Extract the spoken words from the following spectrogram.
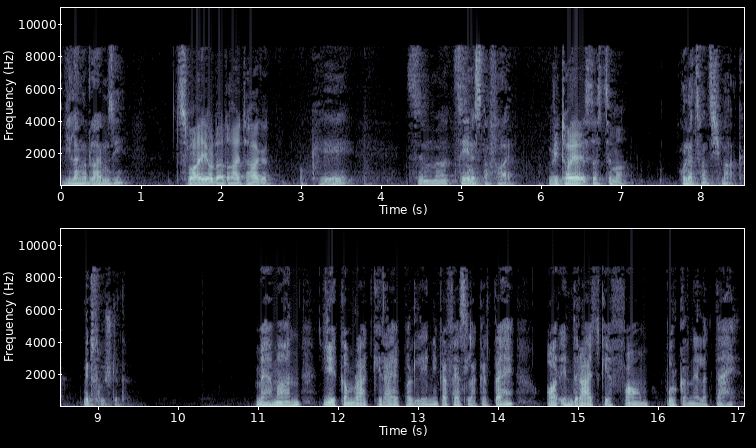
Wie lange bleiben Sie? Zwei oder drei Tage. Okay. Zimmer 10 ist noch frei. Wie teuer ist das Zimmer? 120 Mark. Mit Frühstück. مہمان یہ کمرہ کرائے پر لینے کا فیصلہ کرتا ہے اور اندراج کے فارم پر کرنے لگتا ہے۔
